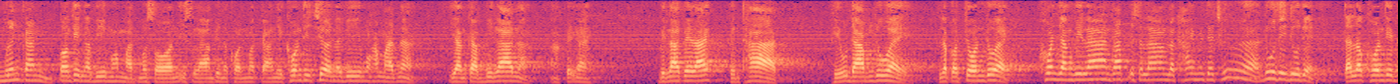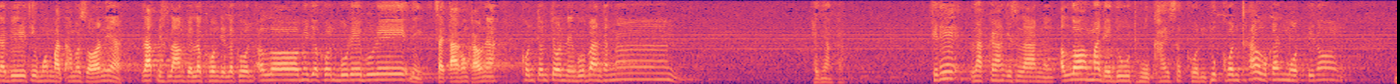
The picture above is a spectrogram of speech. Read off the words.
เหมือนกันตอนที่นบีมุฮัมมัดมาสอนอิสลามพินครมาการเนี่ยคนที่เชื่อนบีมุฮัมมัดน่ะอย่างกับบิลาน่ะเป็นไงบิลาเป็นไรเป็นทาสผิวดำด้วย แล้วก็จนด้วย คนอย่างบิลานรับอิสลามแล้วใครมันจะเชื่อ ดูสิดูสิแต่ละคนที่นบีที่มุฮัมมัดเอามาสอนเนี่ยรับอิสลามแต่ละคนแต่ละคนอัลลอฮ์มีเจ้าคนบุเรบุเรนี่สายตาของเขานะ คนจนๆในหมู่บ้านทั้งนั้นเห็นยังครับ ทีนี้หลักการอิสลามเนี่ยอัลลอฮ์ไม่ได้ดูถูกใครสักคน ทุกคนเท่ากันหมดพี่น้อง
